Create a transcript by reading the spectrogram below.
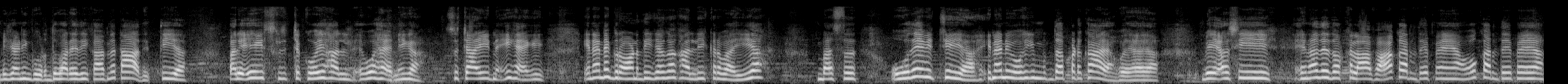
ਵੀ ਜਾਣੀ ਗੁਰਦੁਆਰੇ ਦੀ ਕੰਧ ਢਾਹ ਦਿੱਤੀ ਆ। ਪਰ ਇਹ ਇਸ ਵਿੱਚ ਕੋਈ ਹੱਲ, ਉਹ ਹੈ ਨਹੀਂਗਾ ਸਚਾਈ ਨਹੀਂ ਹੈਗੀ। ਇਹਨਾਂ ਨੇ ਗਰਾਊਂਡ ਦੀ ਜਗ੍ਹਾ ਖਾਲੀ ਕਰਵਾਈ ਆ। ਬਸ ਉਹਦੇ ਵਿੱਚ ਹੀ ਆ। ਇਹਨਾਂ ਨੇ ਉਹੀ ਮੁੱਦਾ ਭੜਕਾਇਆ ਹੋਇਆ ਆ ਵੀ ਅਸੀਂ ਇਹਨਾਂ ਦੇ ਤੋਂ ਖਿਲਾਫ ਆ ਕਰਦੇ ਪਏ ਆ, ਉਹ ਕਰਦੇ ਪਏ ਆ।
